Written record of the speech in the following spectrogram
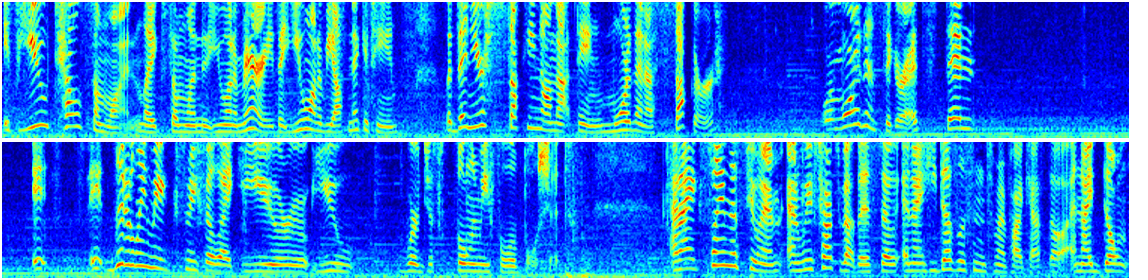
if you tell someone like someone that you want to marry that you want to be off nicotine but then you're sucking on that thing more than a sucker or more than cigarettes then it it literally makes me feel like you you were just fooling me full of bullshit and I explained this to him, and we've talked about this. So, and I, he does listen to my podcast, though, and I don't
